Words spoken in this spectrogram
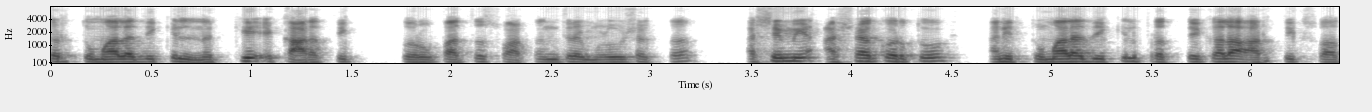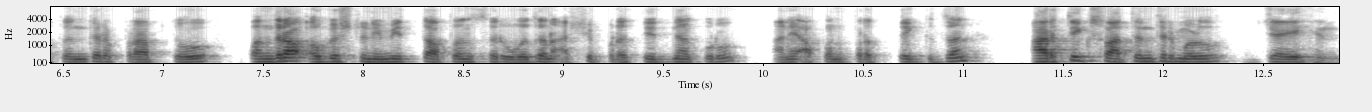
तर तुम्हाला देखील नक्की एक आर्थिक स्वरूपाचं स्वातंत्र्य मिळू शकतं. असे मी आशा करतो आणि तुम्हाला देखील प्रत्येकाला आर्थिक स्वातंत्र्य प्राप्त हो. पंधरा ऑगस्ट निमित्त आपण सर्वजण अशी प्रतिज्ञा करू आणि आपण प्रत्येकजण आर्थिक स्वातंत्र्य मिळू. जय हिंद.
